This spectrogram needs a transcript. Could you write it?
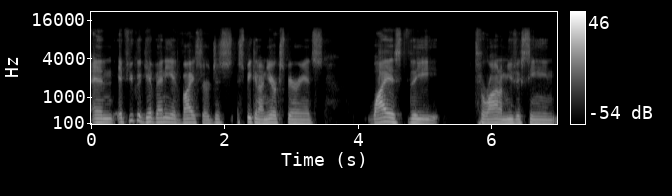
And if you could give any advice or just speaking on your experience, why is the Toronto music scene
